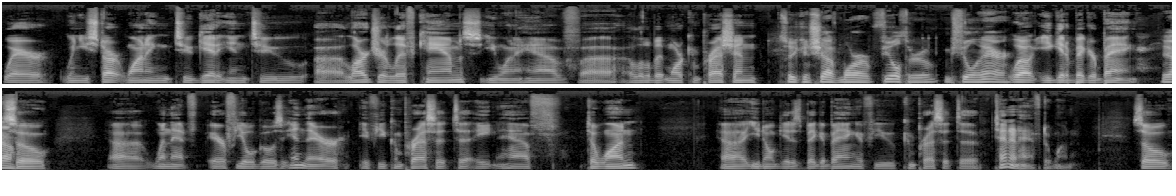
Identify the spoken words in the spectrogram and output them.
Where when you start wanting to get into uh, larger lift cams, you want to have uh, a little bit more compression. So you can shove more fuel through, fuel and air. Well, you get a bigger bang. Yeah. So uh, when that air fuel goes in there, if you compress it to eight and a half to one, uh, you don't get as big a bang if you compress it to ten and a half to one. So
